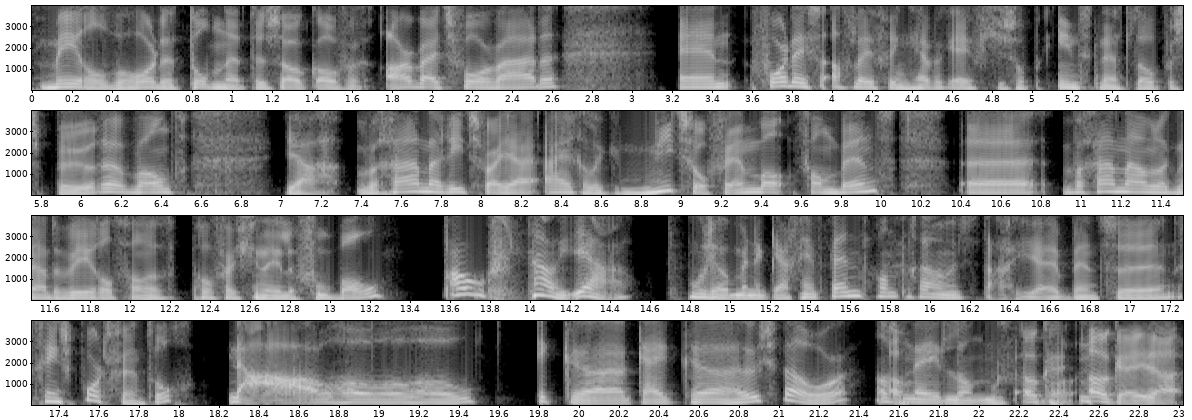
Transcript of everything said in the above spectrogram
Merel, we hoorden Tom net dus ook over arbeidsvoorwaarden. En voor deze aflevering heb ik eventjes op internet lopen speuren. Want ja, we gaan naar iets waar jij eigenlijk niet zo fan van bent. Eh, we gaan namelijk naar de wereld van het professionele voetbal. Oh, nou ja. Hoezo ben ik daar geen fan van trouwens? Nou, jij bent eh, geen sportfan, toch? Nou, ho, ho, ho. Ik eh, kijk heus wel hoor, als Oh. Nederland moet Oké, oké. ja.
